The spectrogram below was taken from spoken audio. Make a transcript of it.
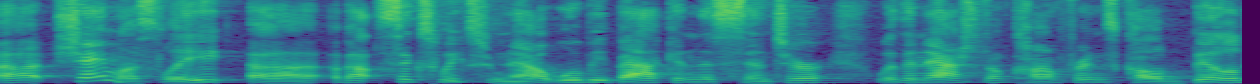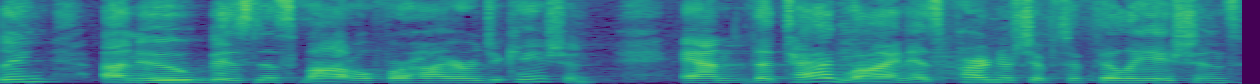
uh, shamelessly, uh, about six weeks from now, we'll be back in this center with a national conference called Building a New Business Model for Higher Education. And the tagline is Partnerships, Affiliations,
